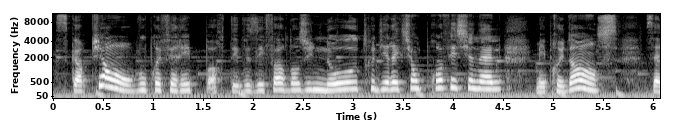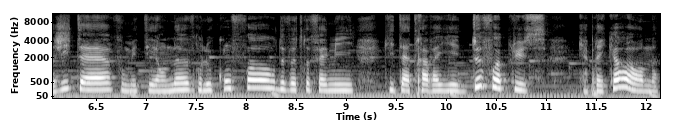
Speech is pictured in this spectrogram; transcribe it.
Scorpion, vous préférez porter vos efforts dans une autre direction professionnelle, mais prudence. Sagittaire, vous mettez en œuvre le confort de votre famille, quitte à travailler deux fois plus. Capricorne,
